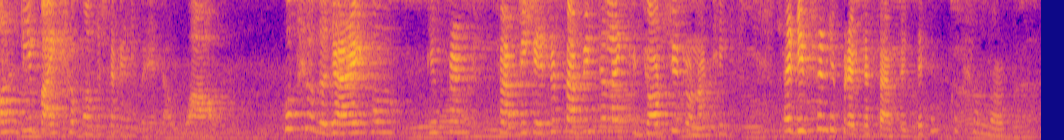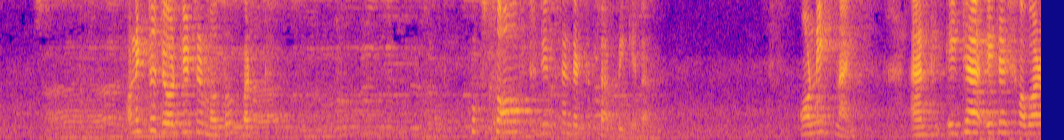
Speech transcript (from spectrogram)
অনলি বাইশশো পঞ্চাশ টাকা নেবেন এটা। ওয়াও খুব সুন্দর, যারা এরকম ডিফারেন্ট ফ্যাব্রিক এটার ফ্যাব্রিকটা লাইক জর্জেটও না ঠিক ডিফারেন্ট টাইপের একটা ফ্যাব্রিক দেখেন খুব সুন্দর। অনেকটা জর্জেটের মতো বাট খুব সফট ডিফারেন্ট একটা ফ্যাব্রিক এটা। অনেক নাইস অ্যান্ড এটা এটা সবার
